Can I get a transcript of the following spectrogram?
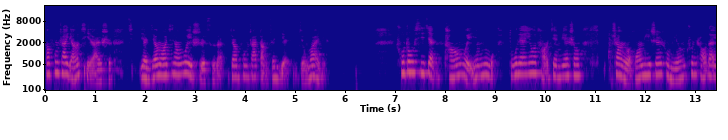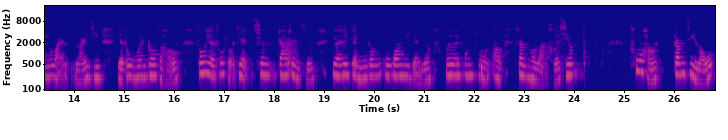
当风沙扬起来时，眼睫毛就像卫士似的，将风沙挡在眼睛外面。滁州西涧，唐韦应物。独怜幽草涧边生，上有黄鹂深树鸣。春潮带雨晚来急，野渡无人舟自横。舟夜书所见，清·查慎行。月黑见渔灯，孤光一点萤。微微风簇浪，散作满河星。初航，张继楼。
